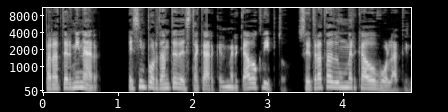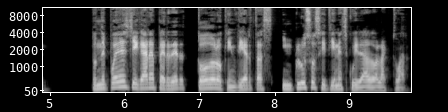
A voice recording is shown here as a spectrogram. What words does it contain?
Para terminar, es importante destacar que el mercado cripto se trata de un mercado volátil, donde puedes llegar a perder todo lo que inviertas incluso si tienes cuidado al actuar.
